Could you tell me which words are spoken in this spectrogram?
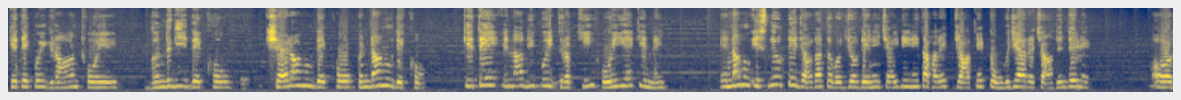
ਕਿਤੇ ਕੋਈ ਗ੍ਰਾਂਟ ਹੋਏ ਗੰਦਗੀ ਦੇਖੋ ਸ਼ਹਿਰਾਂ ਨੂੰ ਦੇਖੋ ਪਿੰਡਾਂ ਨੂੰ ਦੇਖੋ ਕਿਤੇ ਇਹਨਾਂ ਦੀ ਕੋਈ ਤਰੱਕੀ ਹੋਈ ਹੈ ਕਿ ਨਹੀਂ? ਇਹਨਾਂ ਨੂੰ ਇਸ ਦੇ ਉੱਤੇ ਜ਼ਿਆਦਾ ਤਵੱਜੋ ਦੇਣੀ ਚਾਹੀਦੀ ਨਹੀਂ ਤਾਂ ਹਰ ਇੱਕ ਜਾ ਕੇ ਢੁੰਗ ਜਿਹਾ ਰਚਾ ਦਿੰਦੇ ਨੇ। ਔਰ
